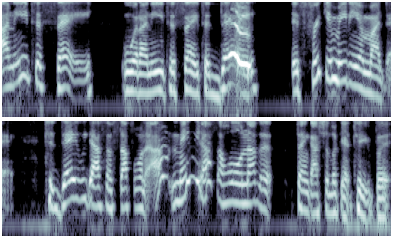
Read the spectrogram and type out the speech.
I need to say what I need to say. Today is freaking Media Monday. Today we got some stuff on it. maybe that's a whole nother thing I should look at too. But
